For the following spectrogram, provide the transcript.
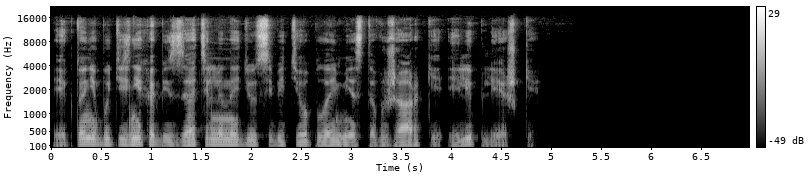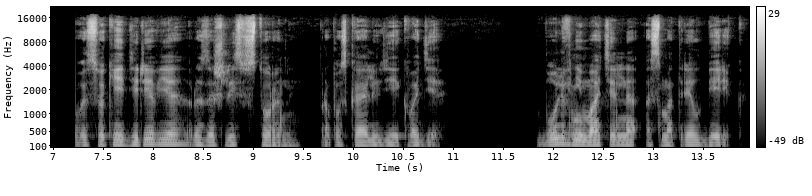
и кто-нибудь из них обязательно найдет себе теплое место в жарке или плешке. Высокие деревья разошлись в стороны, пропуская людей к воде. Буль внимательно осмотрел берег.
